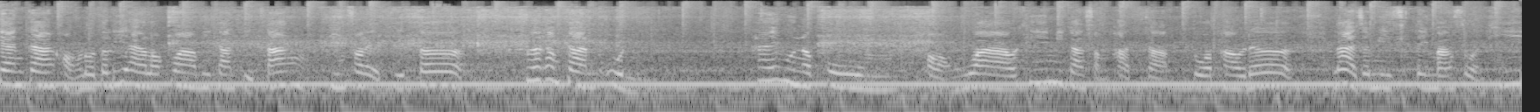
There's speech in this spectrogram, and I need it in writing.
แก นกลางของ Rotary Air Lock Valve มีการติดตั้ง Infrared Heater เพื่อทำการอุ่นให้อุณหภูมิของวาล์วที่มีการสัมผัสกับตัวพาวเดอร์และอาจจะมีสตรีมบางส่วนที่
